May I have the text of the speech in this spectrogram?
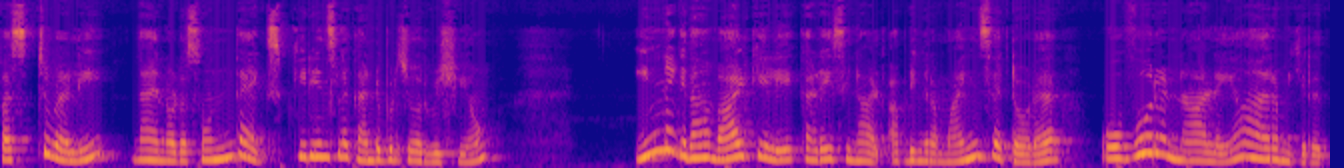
ஃபஸ்ட்டு வழி நான் என்னோடய சொந்த எக்ஸ்பீரியன்ஸில் கண்டுபிடிச்ச ஒரு விஷயம். இன்றைக்கி தான் வாழ்க்கையிலேயே கடைசி நாள் அப்படிங்கிற மைண்ட் செட்டோட ஒவ்வொரு நாளையும் ஆரம்பிக்கிறது.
